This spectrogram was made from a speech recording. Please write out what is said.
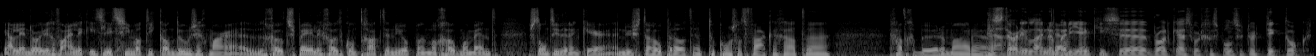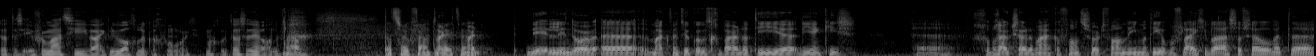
ja, Lindor in ieder geval eindelijk iets liet zien wat hij kan doen, zeg maar. Eh, Grote speler, grote contract. En nu op een groot moment stond hij er een keer. En nu is het te hopen dat het in de toekomst wat vaker gaat, eh, gaat gebeuren. Maar eh, De starting line-up Ja. bij de Yankees eh, broadcast wordt gesponsord door TikTok. Dat is informatie waar ik nu al gelukkig van word. Maar goed, dat is een heel ander verhaal. nou, dat is ook fijn te Maar, weten. maar de Lindor eh, maakt natuurlijk ook het gebaar dat die, eh, de Yankees eh, gebruik zouden maken van een soort van iemand die op een fluitje blaast of zo met eh,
